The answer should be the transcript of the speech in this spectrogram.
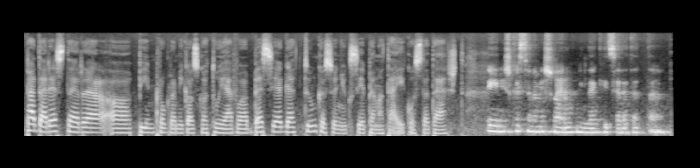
Pádár Eszterrel, a PIM programigazgatójával beszélgettünk. Köszönjük szépen a tájékoztatást. Én is köszönöm, és várunk mindenkit szeretettel.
